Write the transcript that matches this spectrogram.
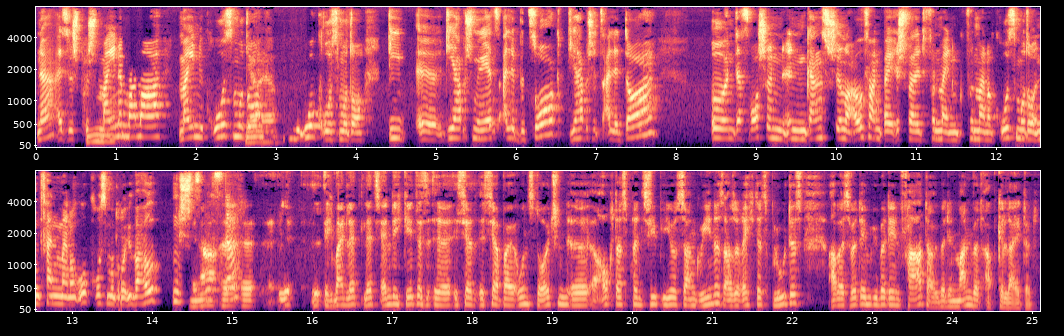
ne, also sprich Mhm. meine Mama, meine Großmutter, Ja, ja. meine Urgroßmutter, die, äh, die habe ich mir jetzt alle besorgt, die habe ich jetzt alle da. Und das war schon ein ganz schöner Aufwand, weil ich halt von, meinen, von meiner Großmutter und von meiner Urgroßmutter überhaupt nichts Ja, wusste. äh, äh, ich meine, let, letztendlich geht es, äh, ist ja, ist ja bei uns Deutschen äh, auch das Prinzip ius sanguinis, also Recht des Blutes, aber es wird eben über den Vater, über den Mann wird abgeleitet.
